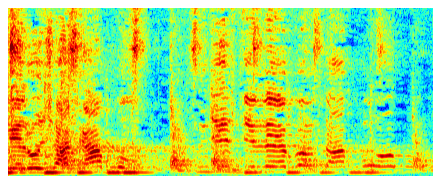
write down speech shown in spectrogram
Cativeiro já acabou. Desde levanta bobo.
